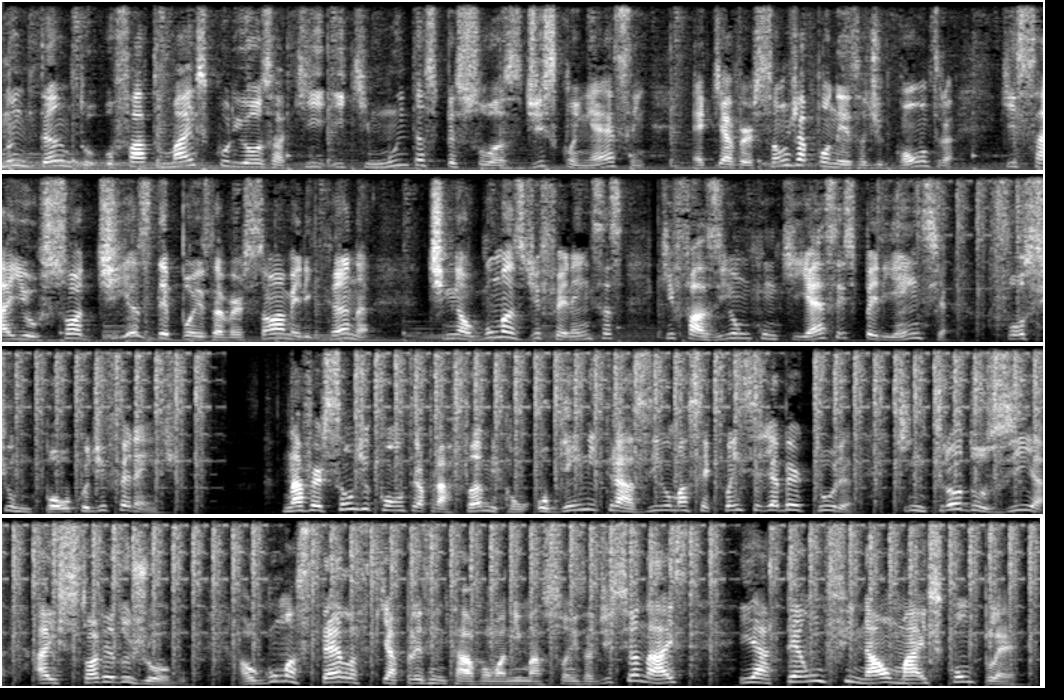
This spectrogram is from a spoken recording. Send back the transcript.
No entanto, o fato mais curioso aqui e que muitas pessoas desconhecem é que a versão japonesa de Contra, que saiu só dias depois da versão americana, tinha algumas diferenças que faziam com que essa experiência fosse um pouco diferente. Na versão de Contra para Famicom, o game trazia uma sequência de abertura que introduzia a história do jogo, algumas telas que apresentavam animações adicionais e até um final mais completo.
